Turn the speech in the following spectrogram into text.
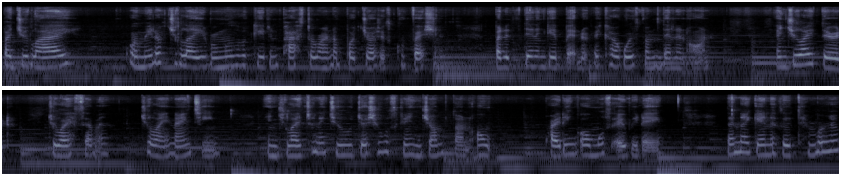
By July or mid of July, rumors were getting passed around about Josh's confession, but it didn't get better. It got worse from then on. On July 3rd, July 7th, July 19th, and July 22, Joshua was getting jumped on, fighting almost every day. Then again, in September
